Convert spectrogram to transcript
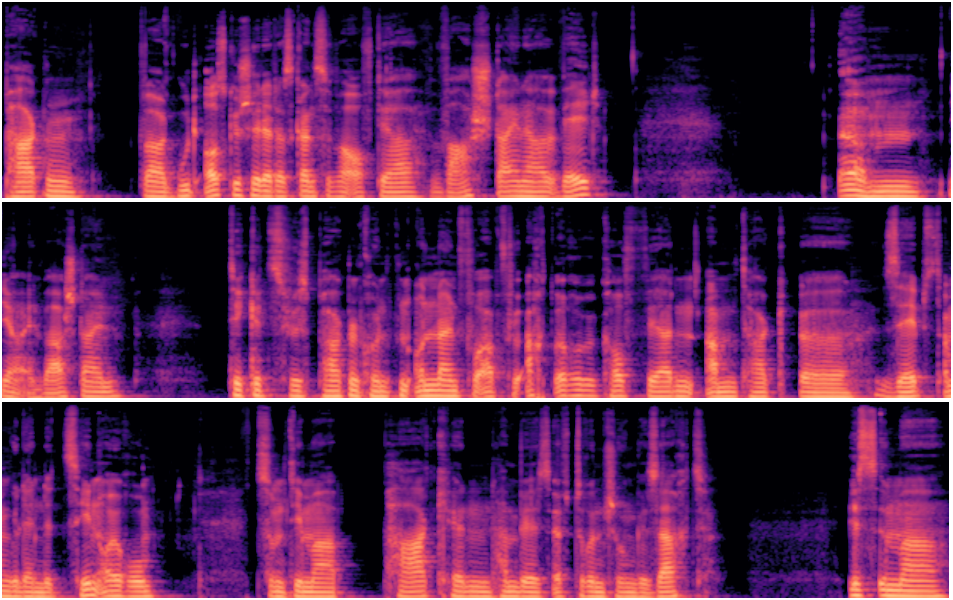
Parken war gut ausgeschildert, das Ganze war auf der Warsteiner Welt ähm, ja, in Warstein. Tickets fürs Parken konnten online vorab für 8 Euro gekauft werden, am Tag äh, selbst am Gelände 10 Euro. Zum Thema Parken haben wir es öfteren schon gesagt. Ist immer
